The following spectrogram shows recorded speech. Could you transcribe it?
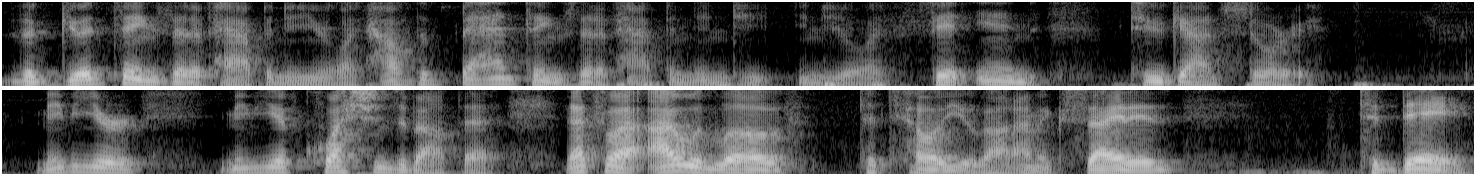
the good things that have happened in your life, how have the bad things that have happened into, into your life fit in to God's story? Maybe you're maybe you have questions about that. That's why I would love to tell you about. I'm excited today,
